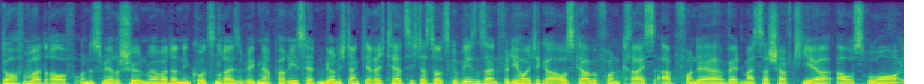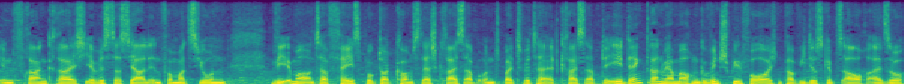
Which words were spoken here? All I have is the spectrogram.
Da hoffen wir drauf und es wäre schön, wenn wir dann den kurzen Reiseweg nach Paris hätten. Björn, ich danke dir recht herzlich. Das soll es gewesen sein für die heutige Ausgabe von Kreisab von der Weltmeisterschaft hier aus Rouen in Frankreich. Ihr wisst das ja, alle Informationen wie immer unter facebook.com slash kreisab und bei twitter at kreisab.de. Denkt dran, wir haben auch ein Gewinnspiel für euch. Ein paar Videos gibt's auch. Also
